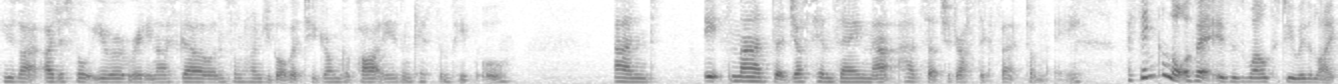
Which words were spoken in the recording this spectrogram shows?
He was like, "I just thought you were a really nice girl, and sometimes you got a bit too drunk at parties and kissed some people." And it's mad that just him saying that had such a drastic effect on me. I think a lot of it is as well to do with like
